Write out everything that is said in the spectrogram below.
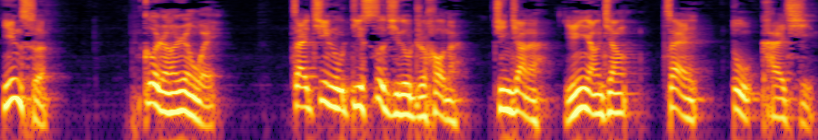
因此，个人认为，在进入第四季度之后呢，金价呢仍然将再度开启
